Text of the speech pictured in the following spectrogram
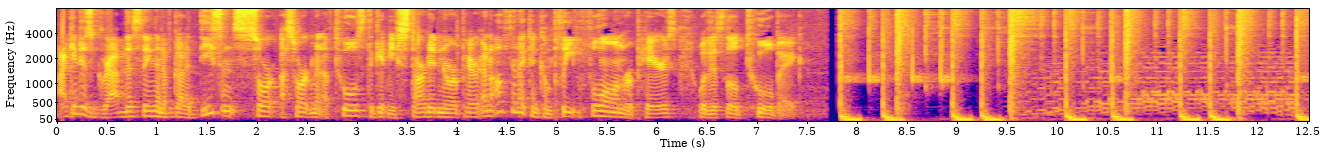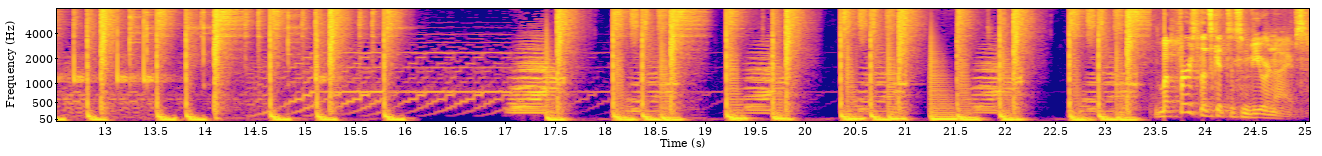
I can just grab this thing and I've got a decent sort assortment of tools to get me started in a repair and often I can complete full-on repairs with this little tool bag. Let's get to some viewer knives.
